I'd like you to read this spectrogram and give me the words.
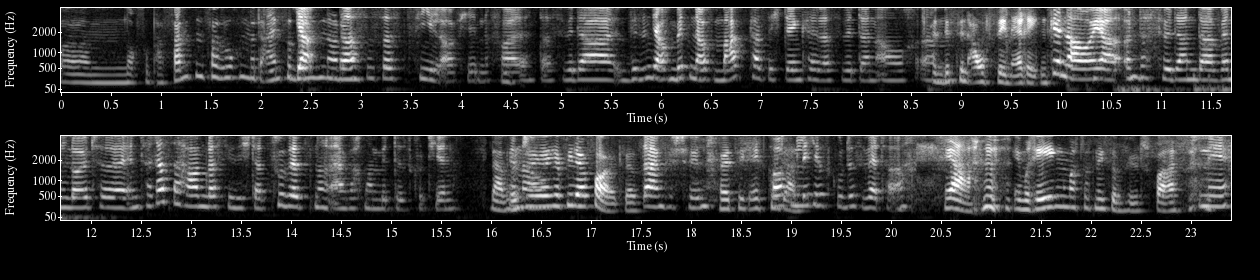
ähm, noch so Passanten versuchen mit einzubinden? Ja, oder? das ist das Ziel auf jeden Fall. Dass wir da, wir sind ja auch mitten auf dem Marktplatz, ich denke, das wird dann auch... Ähm, Ein bisschen Aufsehen erregen. Genau, ja. Und dass wir dann da, wenn Leute Interesse haben, dass sie sich dazusetzen und einfach mal mitdiskutieren. Da genau. wünsche ich euch viel Erfolg. Das Dankeschön. Hört sich echt gut Hoffentlich an. ist gutes Wetter. Ja, im Regen macht das nicht so viel Spaß. Nee.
